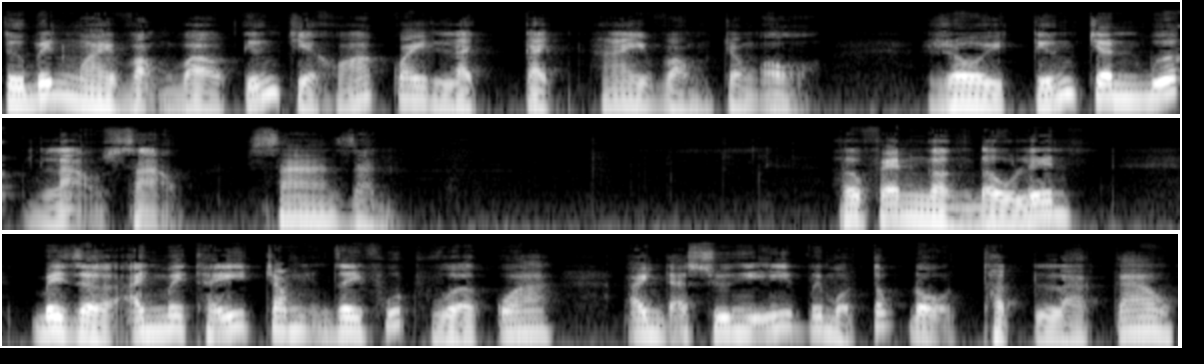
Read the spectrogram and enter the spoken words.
Từ bên ngoài vọng vào tiếng chìa khóa quay lạch cạch hai vòng trong ổ. Rồi tiếng chân bước lạo xạo, xa dần. Hơ Phen ngẩng đầu lên, Bây giờ anh mới thấy trong những giây phút vừa qua, anh đã suy nghĩ với một tốc độ thật là cao.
